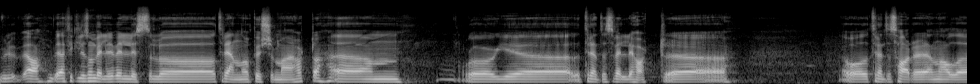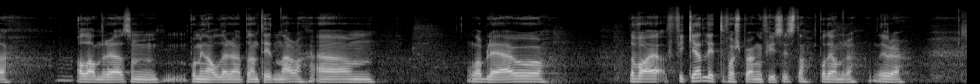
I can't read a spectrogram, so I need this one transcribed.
ja, jeg fikk liksom veldig, veldig lyst til å trene og pushe meg hardt. Um, og uh, det trentes veldig hardt. Uh, og det trentes hardere enn alle, alle, andre som på min alder på den tiden der. Da, um, og da ble jeg jo Da jeg, fikk jeg et lite forsprang fysisk da, på de andre. Det gjorde jeg.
